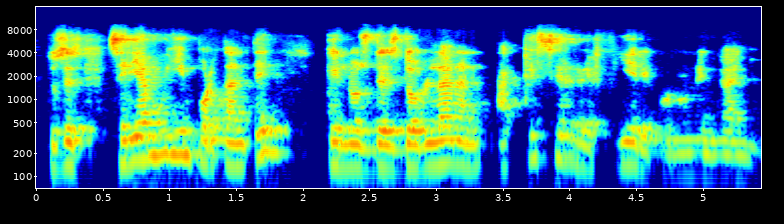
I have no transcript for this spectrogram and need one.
Entonces, sería muy importante que nos desdoblaran a qué se refiere con un engaño.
